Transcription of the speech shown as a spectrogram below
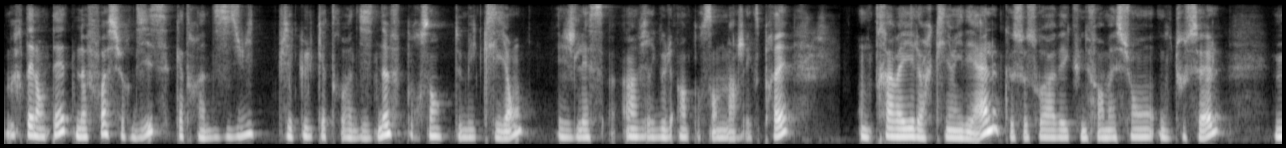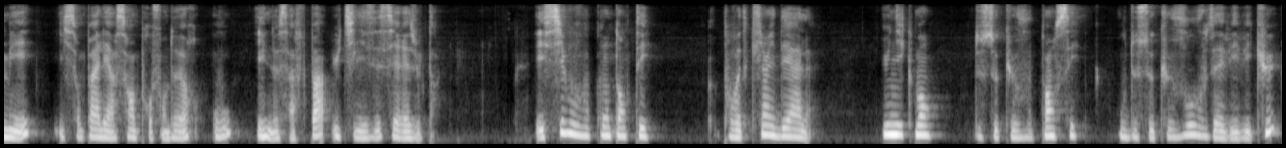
martel en tête, 9 fois sur 10, 98,99% de mes clients, et je laisse 1,1% de marge exprès, ont travaillé leur client idéal, que ce soit avec une formation ou tout seul, mais ils sont pas allés assez en profondeur ou ils ne savent pas utiliser ces résultats. Et si vous vous contentez pour votre client idéal uniquement de ce que vous pensez ou de ce que vous, vous avez vécu,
